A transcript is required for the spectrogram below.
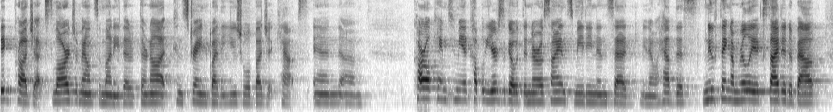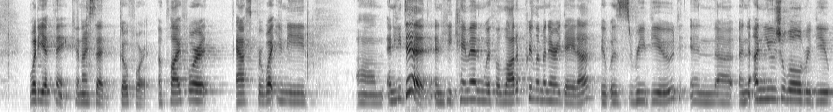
big projects, large amounts of money. They're, they're not constrained by the usual budget caps. And um, Carl came to me a couple years ago at the neuroscience meeting and said, you know, I have this new thing I'm really excited about. What do you think? And I said, go for it. Apply for it, ask for what you need. Um, and he did, and he came in with a lot of preliminary data. It was reviewed in uh, an unusual review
